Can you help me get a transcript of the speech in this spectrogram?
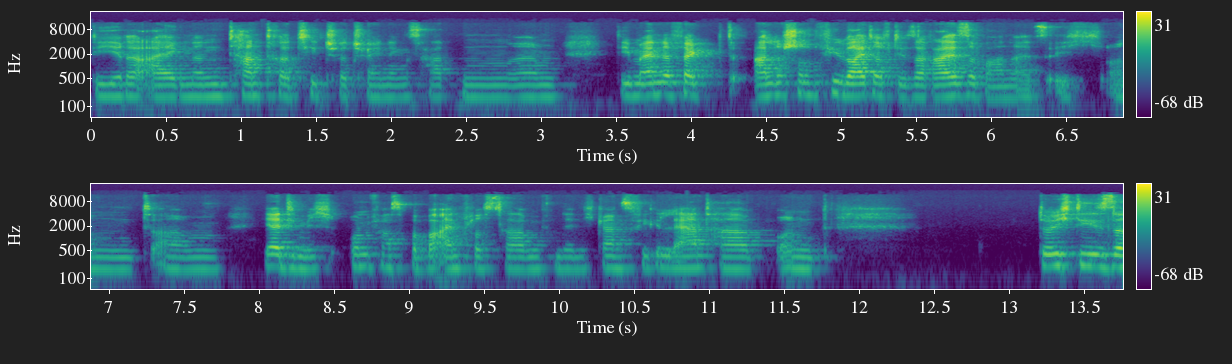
die ihre eigenen Tantra Teacher Trainings hatten, ähm, die im Endeffekt alle schon viel weiter auf dieser Reise waren als ich und ähm, ja, die mich unfassbar beeinflusst haben, von denen ich ganz viel gelernt habe und durch diese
